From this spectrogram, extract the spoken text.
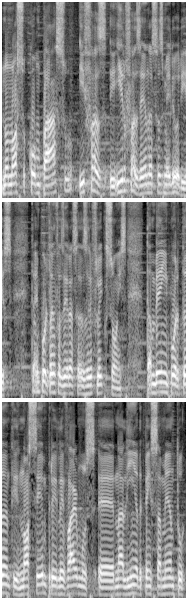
no nosso compasso e faz, ir fazendo essas melhorias. Então é importante fazer essas reflexões. Também é importante nós sempre levarmos eh, na linha de pensamento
